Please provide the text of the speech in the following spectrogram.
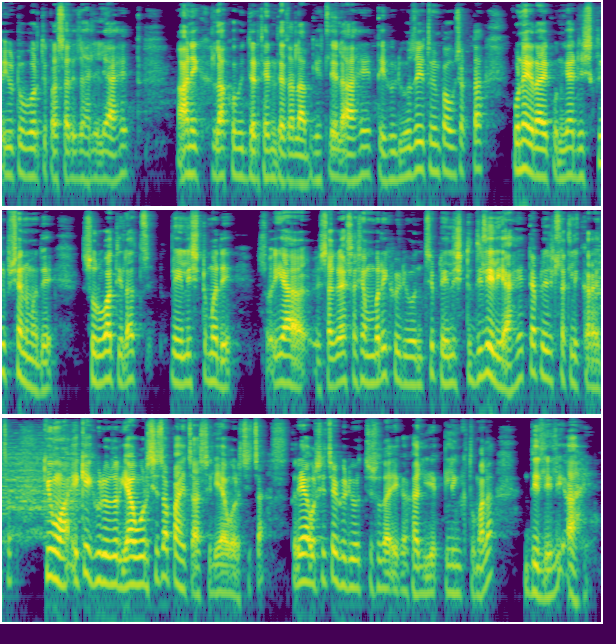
यूट्यूबवरती प्रसारित झालेले आहेत. अनेक लाखो विद्यार्थ्यांनी त्याचा लाभ घेतलेला आहे. ते व्हिडिओजही तुम्ही पाहू शकता. पुन्हा एकदा ऐकून घ्या. डिस्क्रिप्शनमध्ये सुरुवातीलाच प्लेलिस्टमध्ये सो या सगळ्या अशा शंभर एक व्हिडिओंची प्लेलिस्ट दिलेली आहे. त्या प्लेलिस्टला क्लिक करायचं. किंवा एक एक व्हिडिओ जर या वर्षीचा पाहायचा असेल या वर्षीचा तर या वर्षीच्या व्हिडिओची सुद्धा एका खाली एक लिंक तुम्हाला दिलेली आहे.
